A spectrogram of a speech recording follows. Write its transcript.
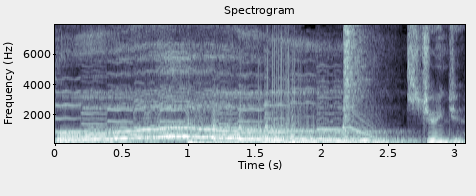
Oh, stranger.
